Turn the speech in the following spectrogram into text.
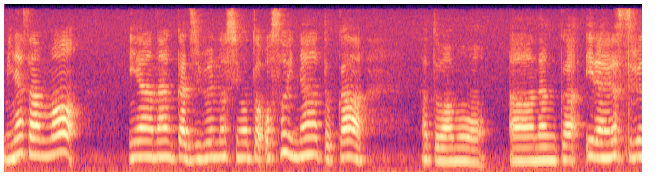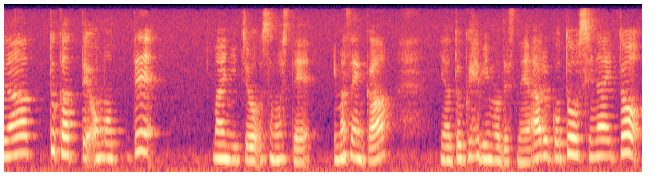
皆さんもいやなんか自分の仕事遅いなとかあとはもうあーなんかイライラするなとかって思って毎日を過ごしていませんか？や毒蛇もですねあることをしないと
